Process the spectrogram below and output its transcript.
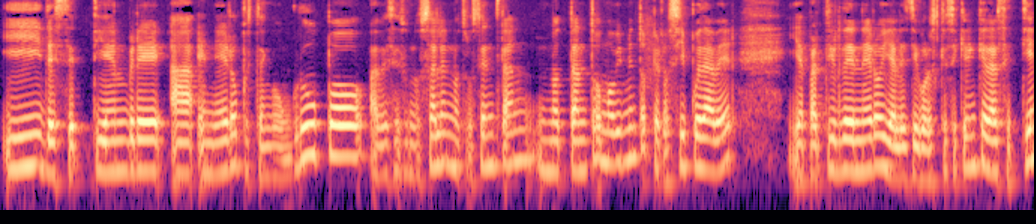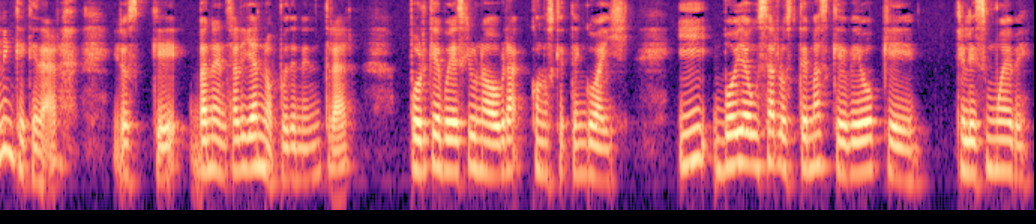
y de septiembre a enero pues tengo un grupo, a veces unos salen, otros entran, no tanto movimiento, pero sí puede haber y a partir de enero ya les digo, los que se quieren quedar se tienen que quedar y los que van a entrar ya no pueden entrar porque voy a escribir una obra con los que tengo ahí y voy a usar los temas que veo que, que les mueve,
